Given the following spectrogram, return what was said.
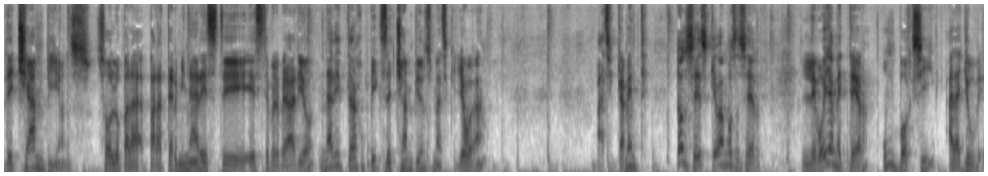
The Champions, solo para, para terminar este, este. Nadie trajo picks de Champions más que yo, ¿verdad? Básicamente. Entonces, ¿qué vamos a hacer? Le voy a meter un boxy a la Juve.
